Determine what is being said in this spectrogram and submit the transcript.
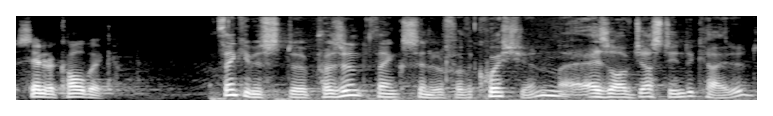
Senator Colbeck. Thank you, Mr President. Thanks, Senator, for the question. As I've just indicated,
